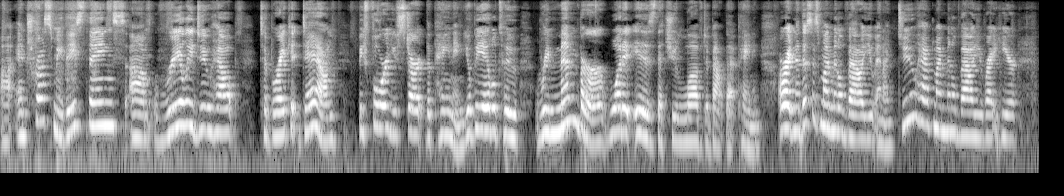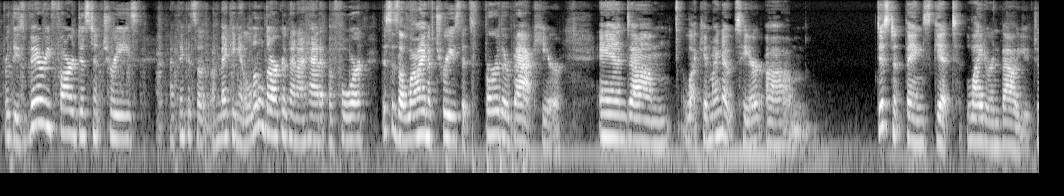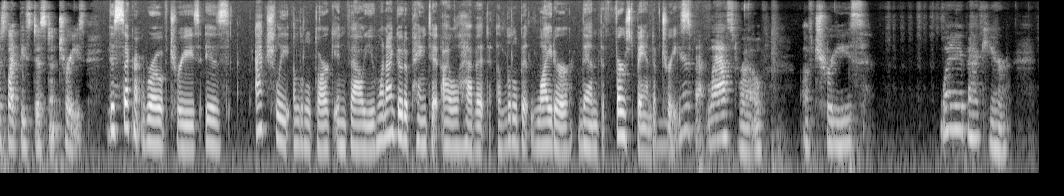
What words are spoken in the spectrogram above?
Uh, and trust me, these things um, really do help to break it down before you start the painting. You'll be able to remember what it is that you loved about that painting. All right, now this is my middle value, and I do have my middle value right here for these very far distant trees. I think it's a, I'm making it a little darker than I had it before. This is a line of trees that's further back here. And um, like in my notes here, um, distant things get lighter in value, just like these distant trees. This second row of trees is actually a little dark in value. When I go to paint it, I will have it a little bit lighter than the first band of trees. Here's that last row of trees way back here.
